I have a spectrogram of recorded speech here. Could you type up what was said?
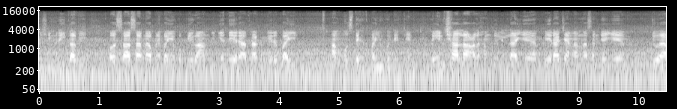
मशीनरी का भी, और साथ साथ मैं अपने भाइयों को पैगाम ये दे रहा था कि मेरे भाई, हम मुस्तक भाइयों को देखें। तो इन अल्हम्दुलिल्लाह, ये मेरा चैनल ना समझे, ये जो है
